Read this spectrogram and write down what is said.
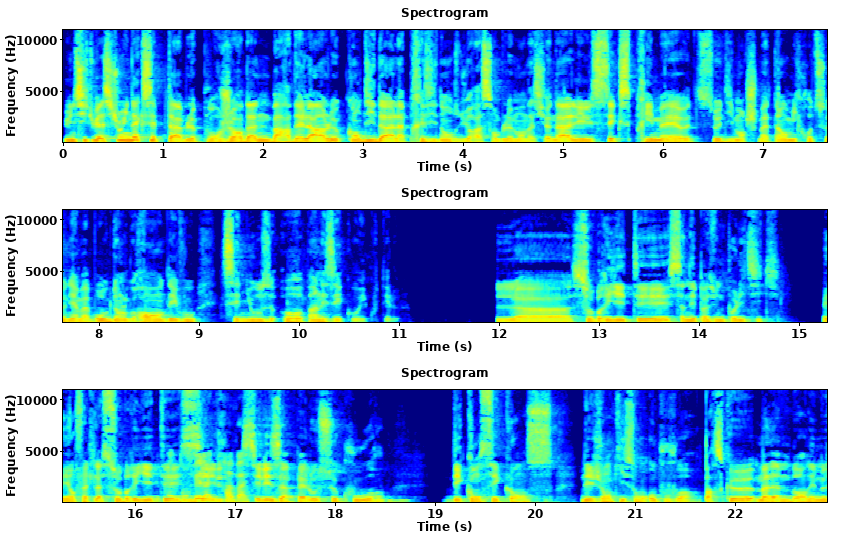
Une situation inacceptable pour Jordan Bardella, le candidat à la présidence du Rassemblement national. Il s'exprimait euh, ce dimanche matin au micro de Sonia Mabrouk dans le grand rendez-vous CNews Europe 1 Les Échos. Écoutez-le. La sobriété, ça n'est pas une politique. Et en fait, la sobriété, c'est les appels au secours des conséquences des gens qui sont au pouvoir. Parce que Mme Borne et M.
